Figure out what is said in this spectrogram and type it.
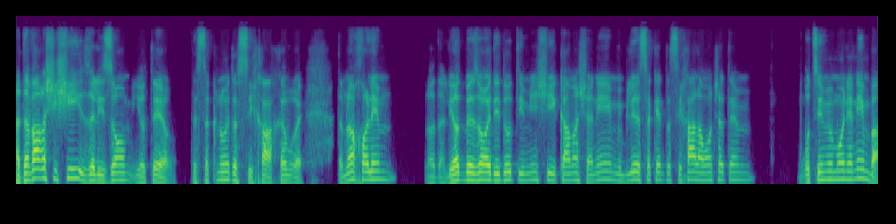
הדבר השישי זה ליזום יותר, תסכנו את השיחה, חבר'ה, אתם לא יכולים, לא יודע, להיות באזור ידידות עם מישהי כמה שנים מבלי לסכן את השיחה למרות שאתם רוצים ומעוניינים בה.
